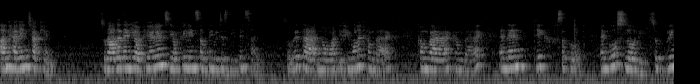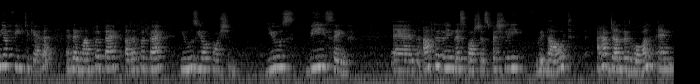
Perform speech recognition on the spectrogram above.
I'm having tuck in. So rather than your appearance, you're feeling something which is deep inside. So with that note, if you want to come back, come back, come back, and then take support and go slowly. So bring your feet together and then one foot back, other foot back. Use your caution. Use, be safe. And after doing this posture, especially without, I have done with wall and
